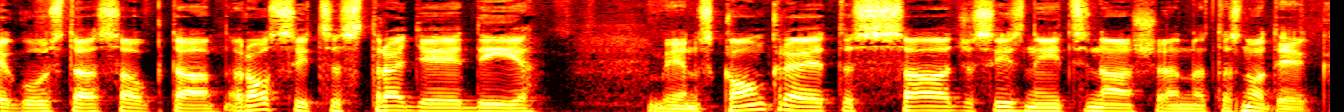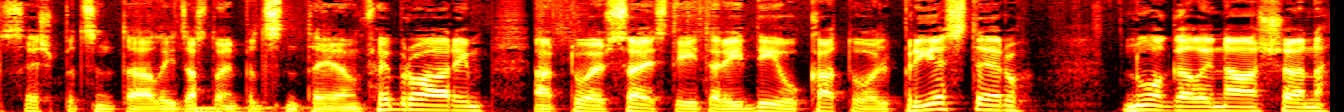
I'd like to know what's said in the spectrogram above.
iegūst tā sauktā Rosicas traģēdija vienas konkrētas sāģes iznīcināšana. Tas notiek 16. līdz 18. februārim. Ar to ir saistīta arī divu katoļu priesteru nogalināšana.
